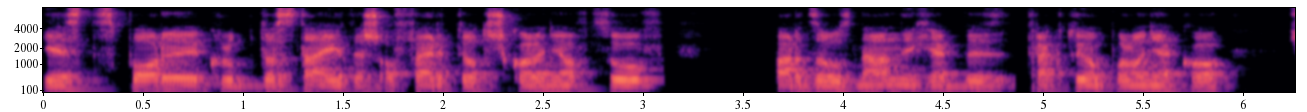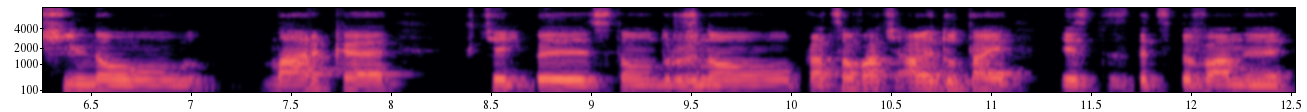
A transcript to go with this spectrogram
jest spory, klub dostaje też oferty od szkoleniowców bardzo uznanych, jakby traktują Polonię jako silną markę, chcieliby z tą drużyną pracować, ale tutaj jest zdecydowany,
